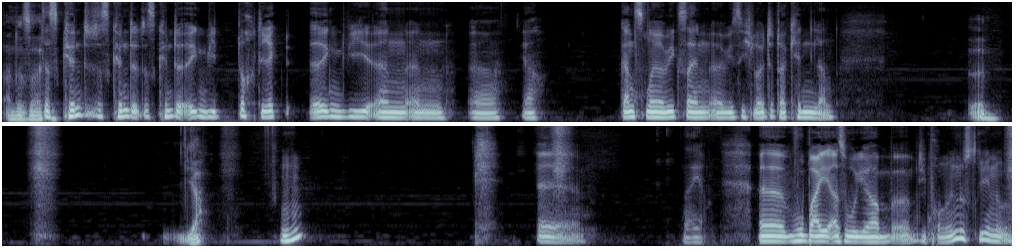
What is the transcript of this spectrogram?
andere Seite. das könnte, das könnte, das könnte irgendwie doch direkt irgendwie ein, ein äh, ja, ganz neuer Weg sein, äh, wie sich Leute da kennenlernen. ähm, ja, Mhm. Äh, naja. Äh, wobei, also ja, äh, die Pornoindustrie in den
